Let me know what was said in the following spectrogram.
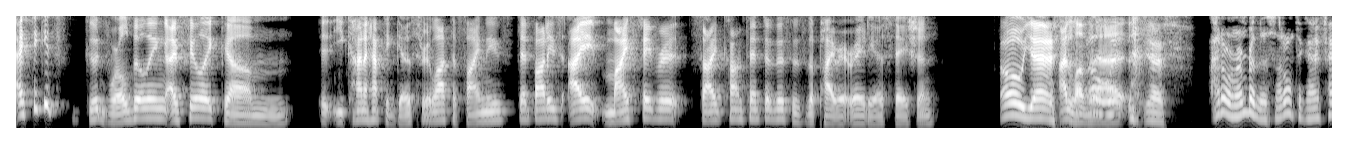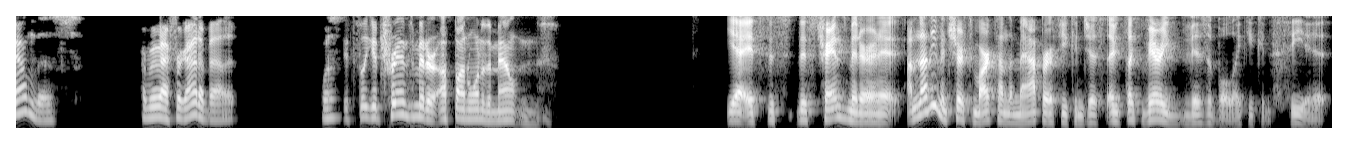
I think it's good world building. I feel like um, it, you kind of have to go through a lot to find these dead bodies. I my favorite side content of this is the pirate radio station. Oh yes, I love Oh, that. Yes, I don't remember this. I don't think I found this, or maybe I forgot about it. Was it's like a transmitter up on one of the mountains. Yeah, it's this this transmitter, and it. I'm not even sure it's marked on the map, or if you can just. It's like very visible, like you can see it.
